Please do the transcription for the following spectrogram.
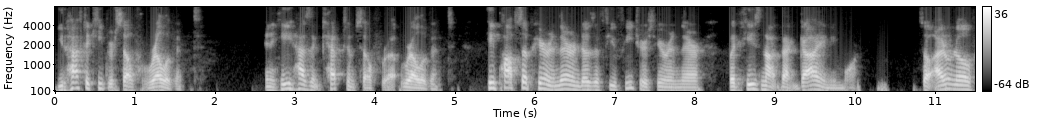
You have to keep yourself relevant, and he hasn't kept himself re- relevant he pops up here and there and does a few features here and there, but he's not that guy anymore. So I don't know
